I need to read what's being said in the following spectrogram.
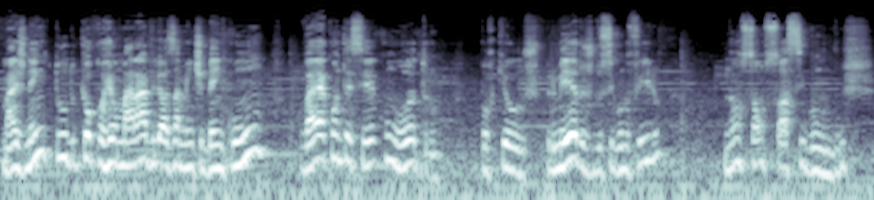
Mas nem tudo que ocorreu maravilhosamente bem com um vai acontecer com o outro, porque os primeiros do segundo filho não são só segundos,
